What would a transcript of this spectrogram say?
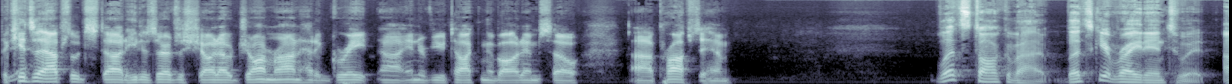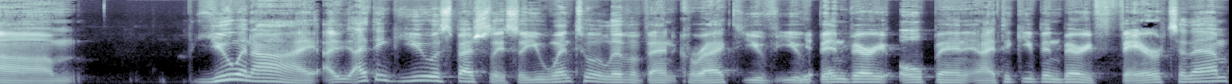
the kid's an absolute stud. He deserves a shout out. Jon Rahm had a great uh, interview talking about him. So uh, props to him. Let's talk about it. Let's get right into it. Um, you and I, I, I, think you especially. So you went to a LIV event, correct? You've you've yeah. been very open, and I think you've been very fair to them.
